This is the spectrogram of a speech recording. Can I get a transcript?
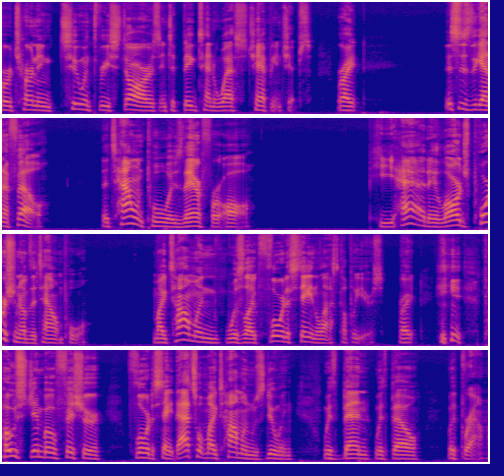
for turning two and three stars into Big Ten West championships, right? This is the NFL. The talent pool is there for all he had a large portion of the talent pool. Mike Tomlin was like Florida State in the last couple years, right? Post Jimbo Fisher, Florida State. That's what Mike Tomlin was doing with Ben, with Bell, with Brown.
